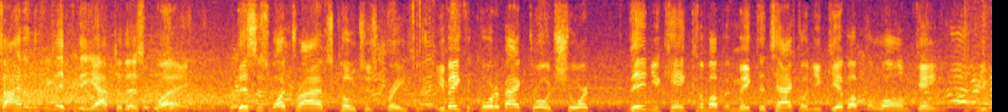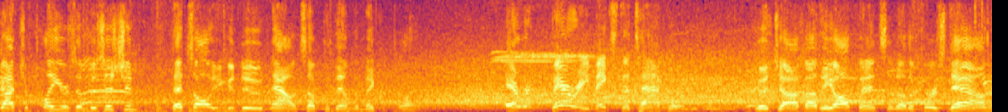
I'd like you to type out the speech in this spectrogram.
side of the 50 after this play. This is what drives coaches crazy. You make the quarterback throw it short, then you can't come up and make the tackle, and you give up a long game. You got your players in position. That's all you can do. Now it's up to them to make a play. Eric Berry makes the tackle. Good job by the offense. Another first down.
